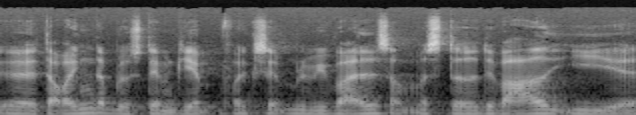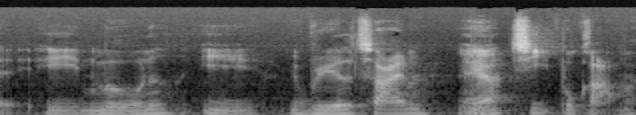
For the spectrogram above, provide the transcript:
Øh, Der var ingen, der blev stemt hjem, for eksempel. Vi var alle sammen afsted. Det varede i, øh, i en måned i, i real time. Ja. Ja. 10 programmer.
